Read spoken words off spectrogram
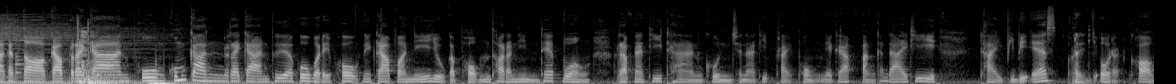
มากันต่อกับรายการภูมิคุ้มกันรายการเพื่อผู้บริโภคนะครับ วันนี้อยู่กับผมทรณินเทพวงศ์รับหน้าที่แทนคุณชนะทิพไพรพงศ์นะครับ ฟังกันได้ที่ไทย PBS radio com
